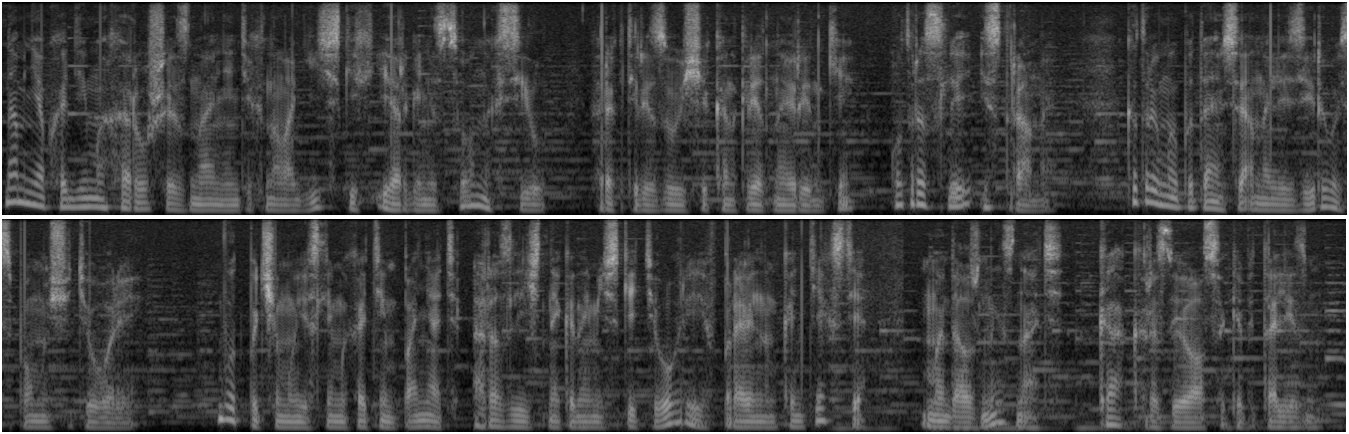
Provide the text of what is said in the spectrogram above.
нам необходимо хорошее знание технологических и организационных сил, характеризующих конкретные рынки, отрасли и страны – которые мы пытаемся анализировать с помощью теории. Вот почему, если мы хотим понять различные экономические теории в правильном контексте, мы должны знать, как развивался капитализм –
